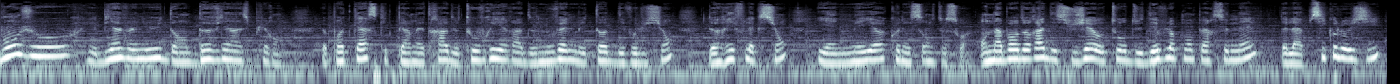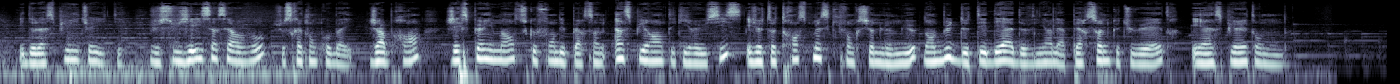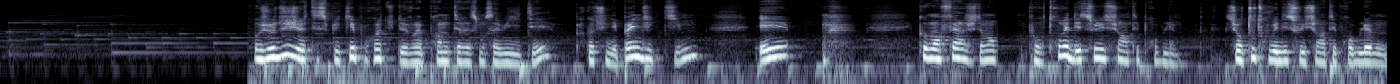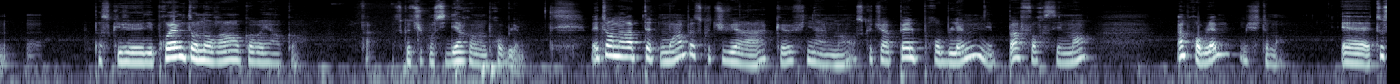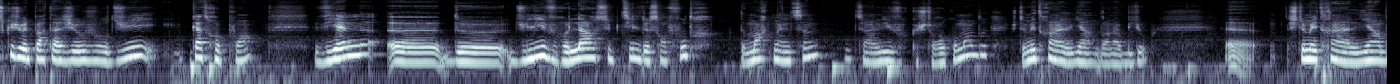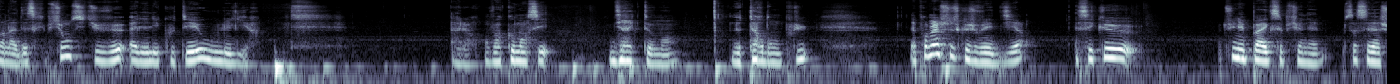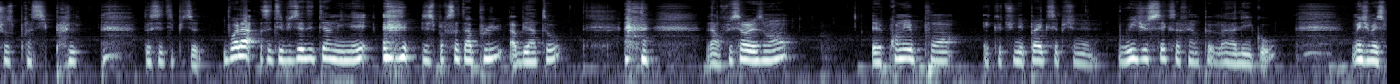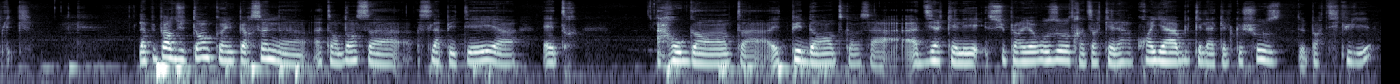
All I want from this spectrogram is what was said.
Bonjour et bienvenue dans Deviens inspirant, le podcast qui te permettra de t'ouvrir à de nouvelles méthodes d'évolution, de réflexion et à une meilleure connaissance de soi. On abordera des sujets autour du développement personnel, de la psychologie et de la spiritualité. Je suis Gélissa Cerveau, je serai ton cobaye. J'apprends, j'expérimente ce que font des personnes inspirantes et qui réussissent et je te transmets ce qui fonctionne le mieux dans le but de t'aider à devenir la personne que tu veux être et à inspirer ton monde. Aujourd'hui, je vais t'expliquer pourquoi tu devrais prendre tes responsabilités, pourquoi tu n'es pas une victime et comment faire justement pour trouver des solutions à tes problèmes. Surtout trouver des solutions à tes problèmes parce que les problèmes, tu en auras encore et encore. Enfin, ce que tu considères comme un problème. Mais tu en auras peut-être moins parce que tu verras que finalement, ce que tu appelles problème n'est pas forcément un problème, justement. Euh, tout ce que je vais te partager aujourd'hui, quatre points viennent euh, du livre L'art subtil de s'en foutre de Mark Manson. C'est un livre que je te recommande. Je te mettrai un lien dans la bio. Euh, je te mettrai un lien dans la description si tu veux aller l'écouter ou le lire. Alors, on va commencer directement. Ne tardons plus. La première chose que je voulais te dire, c'est que tu n'es pas exceptionnel. Ça, c'est la chose principale de cet épisode. Voilà, cet épisode est terminé. J'espère que ça t'a plu. À bientôt. non, plus sérieusement, le premier point est que tu n'es pas exceptionnel. Oui, je sais que ça fait un peu mal à l'ego, mais je m'explique. La plupart du temps, quand une personne euh, a tendance à se la péter, à être arrogante, à être pédante comme ça, à dire qu'elle est supérieure aux autres, à dire qu'elle est incroyable, qu'elle a quelque chose de particulier,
